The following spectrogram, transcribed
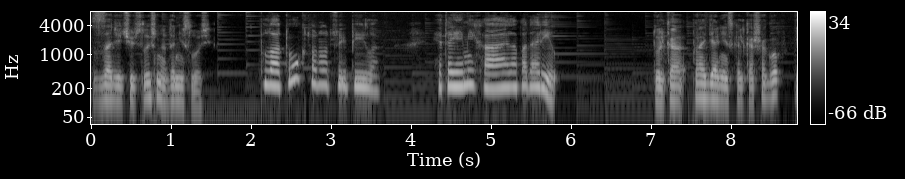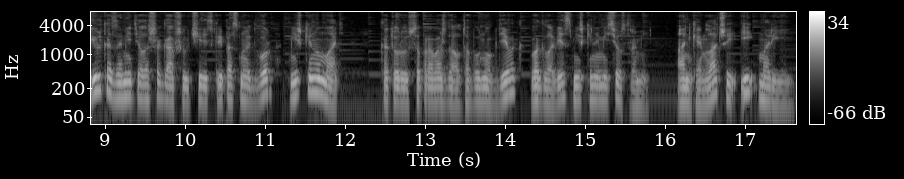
Сзади чуть слышно донеслось. Платок-то нацепила. Это я Михайло подарил. Только пройдя несколько шагов, Юлька заметила шагавшую через крепостной двор Мишкину мать, которую сопровождал табунок девок во главе с Мишкиными сестрами, Анькой-младшей и Марией.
